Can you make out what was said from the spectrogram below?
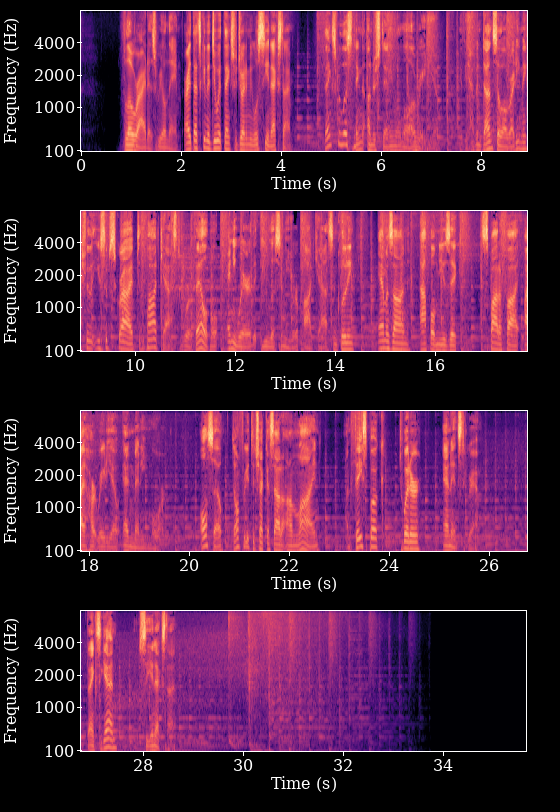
Flo Rida's real name. All right, that's going to do it. Thanks for joining me. We'll see you next time. Thanks for listening to Understanding the Law Radio. If you haven't done so already, make sure that you subscribe to the podcast. We're available anywhere that you listen to your podcasts, including Amazon, Apple Music, Spotify, iHeartRadio, and many more. Also, don't forget to check us out online on Facebook, Twitter, and Instagram. Thanks again. See you next time.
